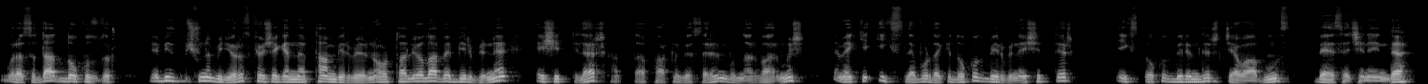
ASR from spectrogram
Burası da 9'dur. Ve biz şunu biliyoruz. Köşegenler tam birbirini ortalıyorlar ve birbirine eşittiler. Hatta farklı gösterelim bunlar varmış. Demek ki x ile buradaki 9 birbirine eşittir. x 9 birimdir. Cevabımız B seçeneğinde.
